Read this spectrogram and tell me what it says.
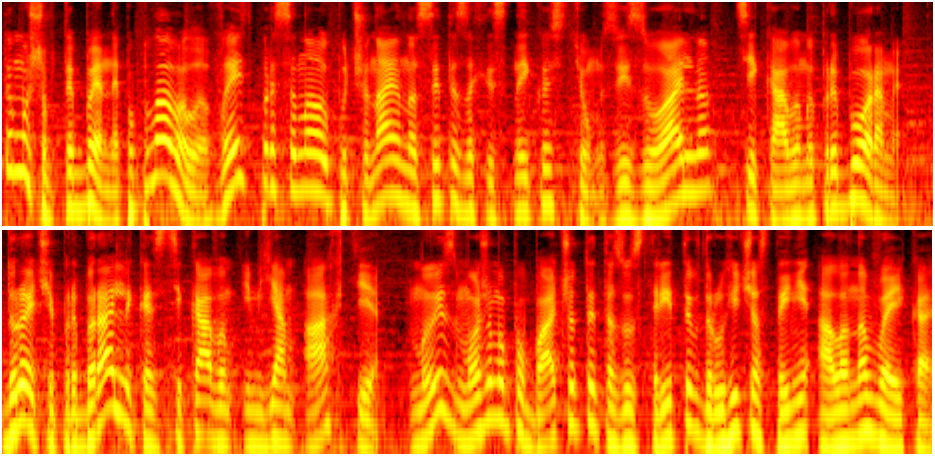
Тому, щоб тебе не поплавало, весь персонал починає носити захисний костюм з візуально цікавими приборами. До речі, прибиральника з цікавим ім'ям Ахті ми зможемо побачити та зустріти в другій частині Алана Вейка.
